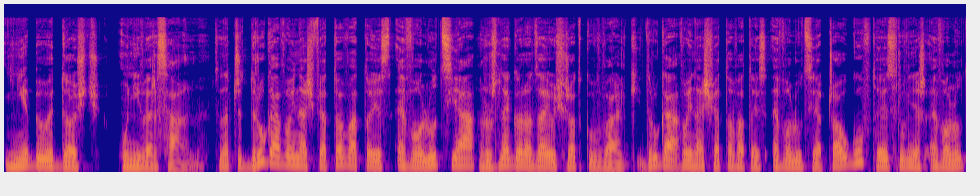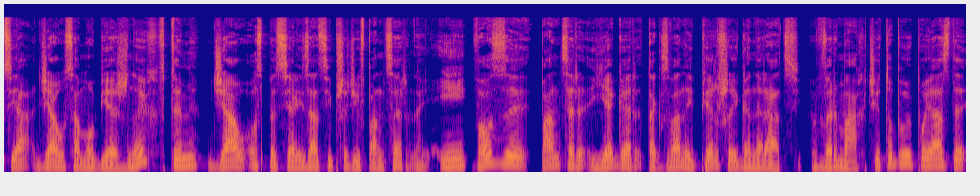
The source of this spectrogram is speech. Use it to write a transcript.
nie były dość uniwersalny. To znaczy, druga wojna światowa to jest ewolucja różnego rodzaju środków walki. Druga wojna światowa to jest ewolucja czołgów, to jest również ewolucja dział samobieżnych, w tym dział o specjalizacji przeciwpancernej. I wozy Panzerjäger tak zwanej pierwszej generacji w Wehrmachcie to były pojazdy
